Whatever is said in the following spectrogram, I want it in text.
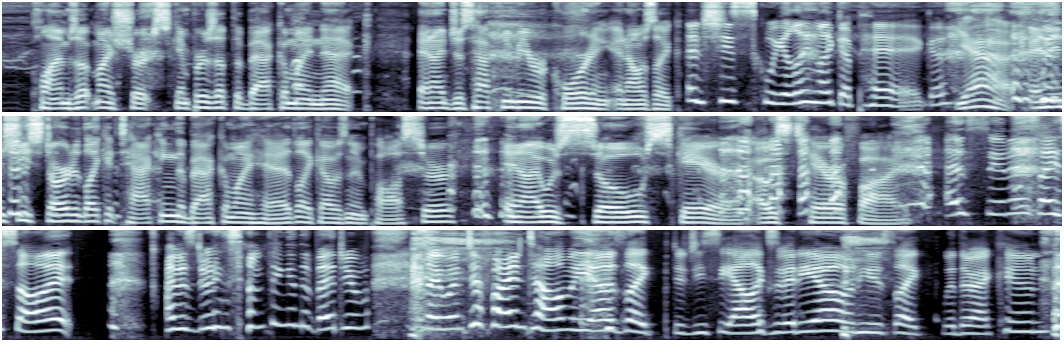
climbs up my shirt, skimpers up the back of my neck. And I just happened to be recording and I was like, And she's squealing like a pig. yeah. And then she started like attacking the back of my head like I was an imposter. And I was so scared. I was terrified. as soon as I saw it, I was doing something in the bedroom and I went to find Tommy. I was like, Did you see Alex's video? And he was like, With the raccoon?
